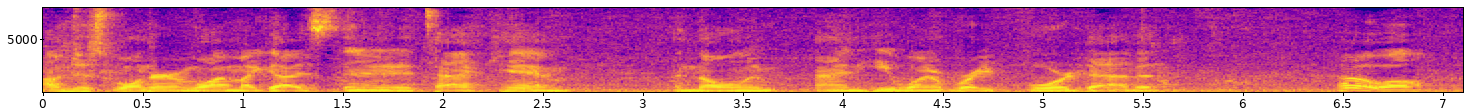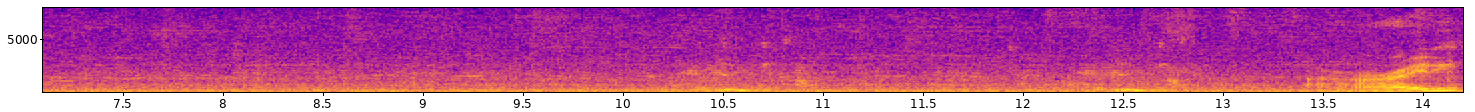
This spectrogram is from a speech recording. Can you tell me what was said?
I'm just wondering why my guys didn't attack him, and the only and he went right for David. Oh well. Alrighty.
